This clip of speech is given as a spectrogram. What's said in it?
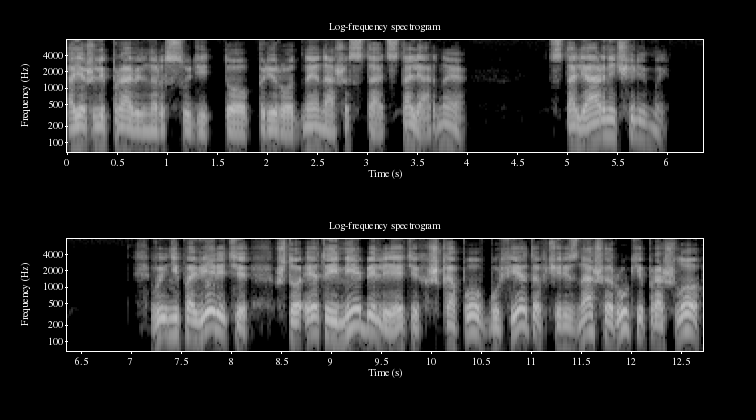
а ежели правильно рассудить, то природная наша стать столярная. Столярничали мы. Вы не поверите, что этой мебели, этих шкапов, буфетов через наши руки прошло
